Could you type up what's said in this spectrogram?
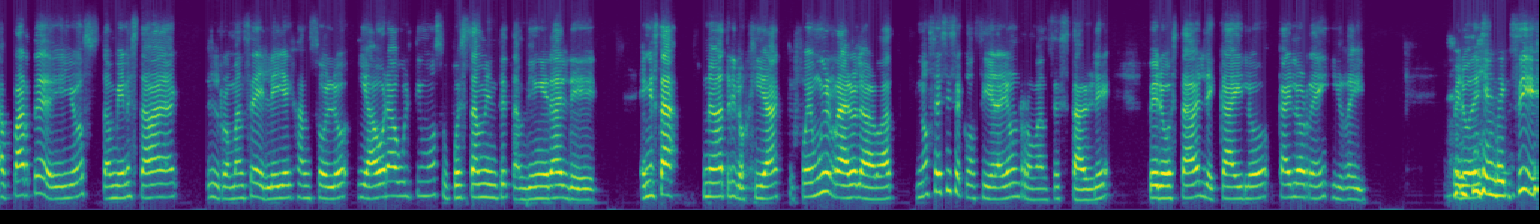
aparte de ellos también estaba el romance de Leia y Han Solo y ahora último supuestamente también era el de en esta nueva trilogía que fue muy raro la verdad. No sé si se consideraría un romance estable, pero estaba el de Kylo, Kylo Rey y Rey. Pero de, sí,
